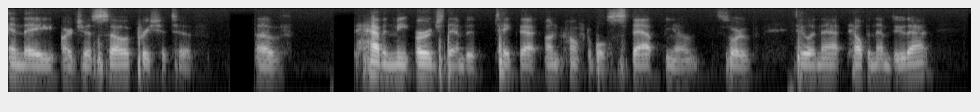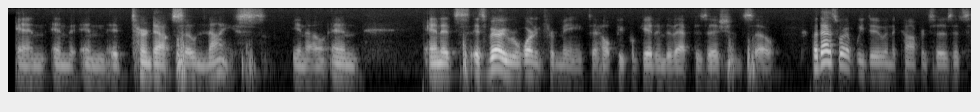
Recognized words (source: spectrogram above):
and they are just so appreciative of having me urge them to take that uncomfortable step, you know, sort of doing that, helping them do that. And and and it turned out so nice, you know, and and it's it's very rewarding for me to help people get into that position. So but that's what we do in the conferences. It's,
